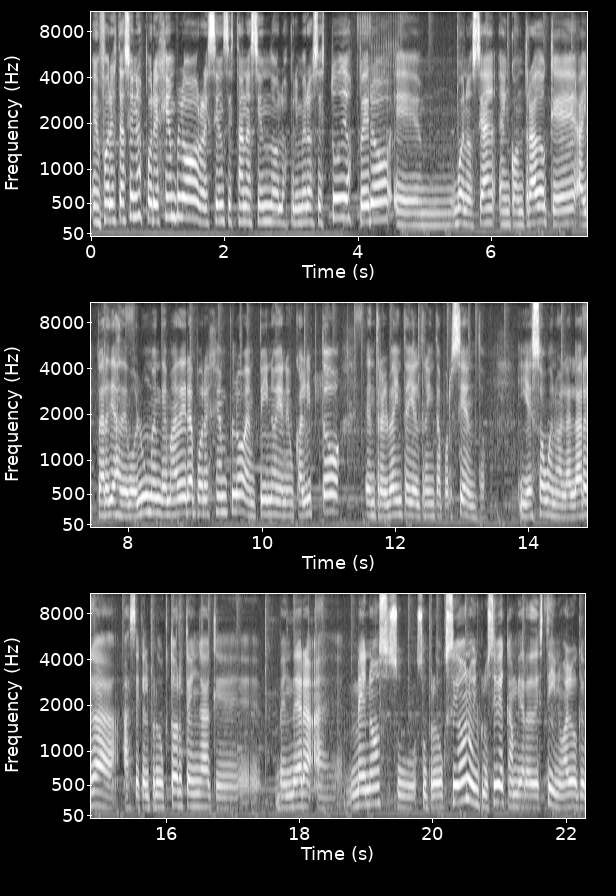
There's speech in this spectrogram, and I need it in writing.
En forestaciones, por ejemplo, recién se están haciendo los primeros estudios, pero em, bueno, se ha encontrado que hay pérdidas de volumen de madera, por ejemplo, en pino y en eucalipto entre el 20 y el 30% y eso bueno, a la larga hace que el productor tenga que vender eh, menos su, producción o inclusive cambiar de destino, algo que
